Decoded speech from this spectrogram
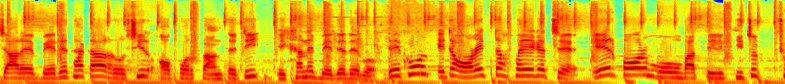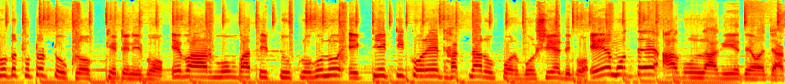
জারে বেঁধে থাকা রশির অপর প্রান্তেটি এখানে বেঁধে দেব। দেখুন, এটা অনেকটা হয়ে গেছে। এরপর মোমবাতির কিছু ছোট ছোট টুকরো কেটে নিব। এবার মোমবাতির টুকরোগুলো একটি একটি করে ঢাকনার উপর বসিয়ে দিব। এর মধ্যে আগুন লাগিয়ে দেওয়া যাক।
